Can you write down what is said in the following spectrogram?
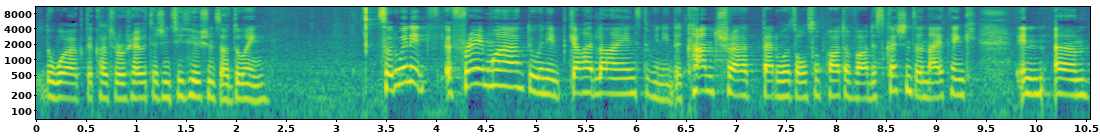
the work the cultural heritage institutions are doing. So do we need a framework? Do we need guidelines? Do we need a contract? That was also part of our discussions, and I think in um,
